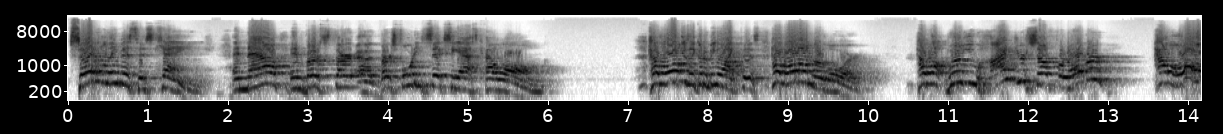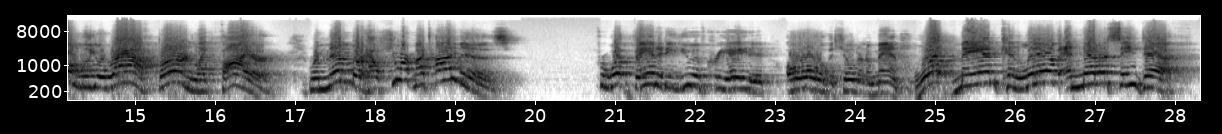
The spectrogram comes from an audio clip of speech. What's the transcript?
Suddenly this has changed. And now in verse, thir- uh, verse 46, he asks, how long? How long is it going to be like this? How long, O Lord? How long? Will you hide yourself forever? How long will your wrath burn like fire? Remember how short my time is. For what vanity you have created all of the children of man. What man can live and never see death?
